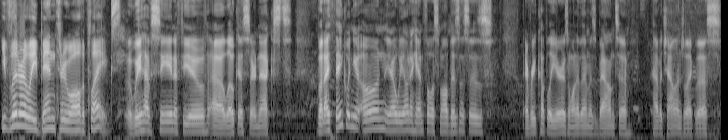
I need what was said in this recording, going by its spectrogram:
you've literally been through all the plagues. we have seen a few. Uh, locusts are next, but I think when you own, you know, we own a handful of small businesses. Every couple of years, one of them is bound to have a challenge like this.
